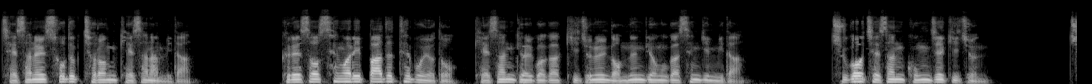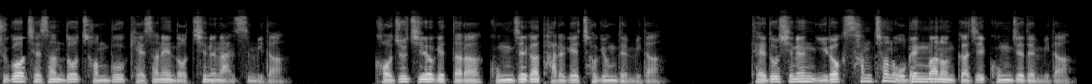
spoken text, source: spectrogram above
재산을 소득처럼 계산합니다. 그래서 생활이 빠듯해 보여도 계산 결과가 기준을 넘는 경우가 생깁니다. 주거재산 공제 기준 주거재산도 전부 계산에 넣지는 않습니다. 거주 지역에 따라 공제가 다르게 적용됩니다. 대도시는 1억 3,500만 원까지 공제됩니다.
